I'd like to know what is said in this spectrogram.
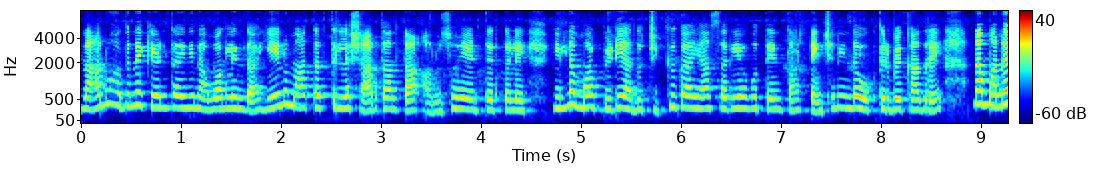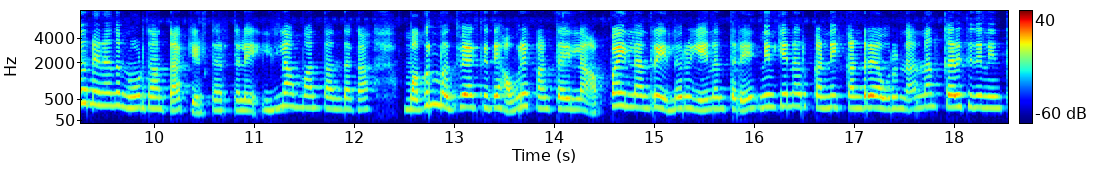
ನಾನು ಅದನ್ನೇ ಕೇಳ್ತಾ ಇದ್ದೀನಿ ಅವಾಗಲಿಂದ. ಏನು ಮಾತಾಡ್ತಿಲ್ಲ ಶಾರದಾ ಅಂತ? ಅನಸು ಹೇಳ್ತಾ ಇರ್ತಾಳೆ. ಇಲ್ಲಮ್ಮ, ಬಿಡಿ, ಅದು ಚಿಕ್ಕ ಗಾಯ ಸರಿಯಾಗುತ್ತೆ ಅಂತ ಟೆನ್ಷನಿಂದ ಹೋಗ್ತಿರ್ಬೇಕಾದ್ರೆ ನಮ್ಮ ಮನೆಯವ್ರನ್ನ ಏನಾದರೂ ನೋಡ್ದ ಅಂತ ಕೇಳ್ತಾ ಇರ್ತಾಳೆ. ಇಲ್ಲ ಅಮ್ಮ ಅಂತ ಅಂದಾಗ, ಮಗನ ಮದುವೆ ಆಗ್ತಿದೆ, ಅವರೇ ಕಾಣ್ತಾ ಇಲ್ಲ. ಅಪ್ಪ ಇಲ್ಲ ಅಂದರೆ ಎಲ್ಲರೂ ಏನಂತಾರೆ? ನಿನಗೇನಾದ್ರು ಕಣ್ಣಿಗೆ ಕಂಡ್ರೆ ಅವ್ರನ್ನ ನಾನು ಕರಿತಿದ್ದೀನಿ ಅಂತ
